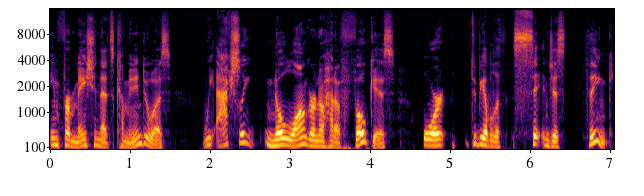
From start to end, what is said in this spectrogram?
information that's coming into us, we actually no longer know how to focus or to be able to sit and just think.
